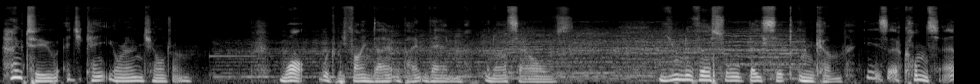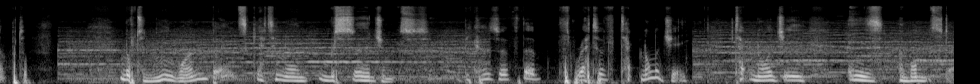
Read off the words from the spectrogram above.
How to educate your own children. What would we find out about them and ourselves? Universal basic income is a concept, not a new one, but it's getting a resurgence because of the threat of technology. Technology is a monster.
